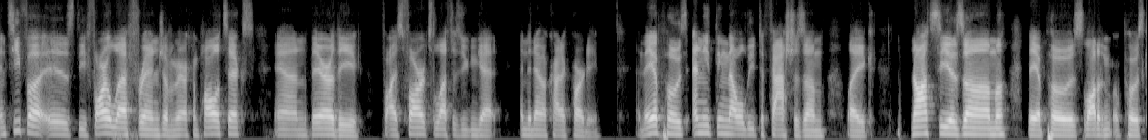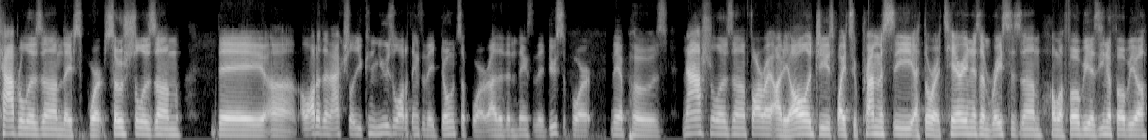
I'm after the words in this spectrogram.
Antifa is the far left fringe of American politics, and they're the as far to the left as you can get in the Democratic Party. And they oppose anything that will lead to fascism, like Nazism. They oppose a lot of them oppose capitalism. They support socialism. They uh, a lot of them actually you can use a lot of things that they don't support rather than things that they do support. They oppose nationalism, far right ideologies, white supremacy, authoritarianism, racism, homophobia, xenophobia.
